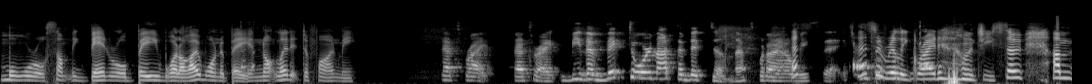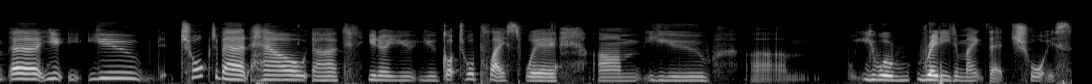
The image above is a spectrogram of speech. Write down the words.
more or something better or be what I want to be and not let it define me. That's right. That's right. Be the victor, not the victim. That's what I always say. That's a really great analogy. So, um, uh, you you talked about how uh, you know you you got to a place where um, you um, you were ready to make that choice,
